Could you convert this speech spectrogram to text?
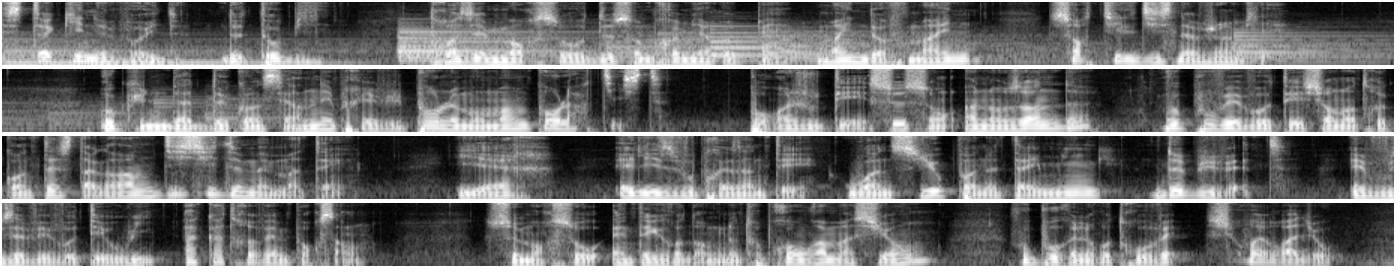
Stuck in a Void de Toby, troisième morceau de son premier EP Mind of Mine, sorti le 19 janvier. Aucune date de concert n'est prévue pour le moment pour l'artiste. Pour ajouter ce son à nos ondes, vous pouvez voter sur notre compte Instagram d'ici demain matin. Hier, Elise vous présentait Once Upon a Timing de Buvette, et vous avez voté oui à 80%. Ce morceau intègre donc notre programmation, vous pourrez le retrouver sur Web Radio.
